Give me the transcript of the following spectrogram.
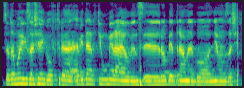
Co do moich zasięgów, które ewidentnie umierają, więc y, robię dramę, bo nie mam zasięgu.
